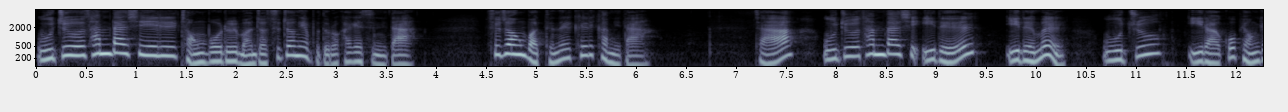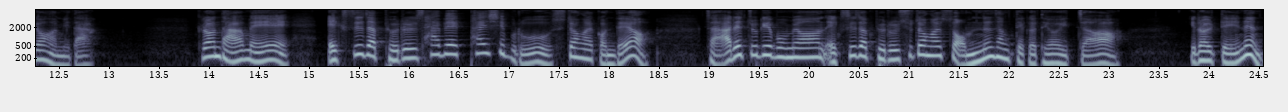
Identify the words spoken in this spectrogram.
우주 3-1 정보를 먼저 수정해 보도록 하겠습니다. 수정 버튼을 클릭합니다. 자, 우주 3-1을 이름을 우주 2라고 변경합니다. 그런 다음에 X좌표를 480으로 수정할 건데요. 자, 아래쪽에 보면 X좌표를 수정할 수 없는 상태가 되어 있죠. 이럴 때에는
